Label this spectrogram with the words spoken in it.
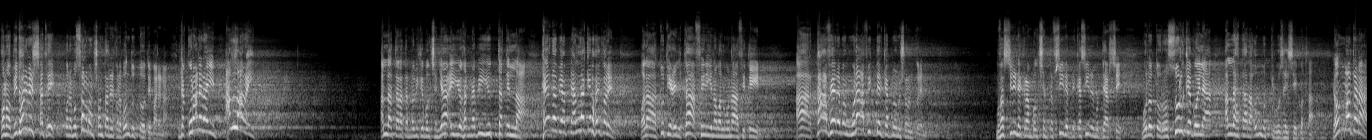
কোনো বিধর্মের সাথে, কোনো মুসলমান সন্তানের কোনো বন্ধুত্ব হতে পারে না। এটা কোরআনের আইন, আল্লাহর আইন। আল্লাহ তাআলা তার নবীকে বলছেন, ইয়া আইয়ুহান নবী ইত্তাকিল্লাহ। হে নবী, আপনি আল্লাহকে ভয় করেন। ওয়ালা তুতিইল কাফিরিন ওয়াল মুনাফিকিন। আর কাফের এবং মুনাফিকদেরকে আপনি অনুসরণ করেন। মুফাসসিরিন একরাম বলছেন, তাফসীর ইবনে কাসিরের মধ্যে আসছে, মূলত রসূলকে বইলা আল্লাহ তাআলা উম্মতকে বোঝাইছে কথা। উম্মতারা,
